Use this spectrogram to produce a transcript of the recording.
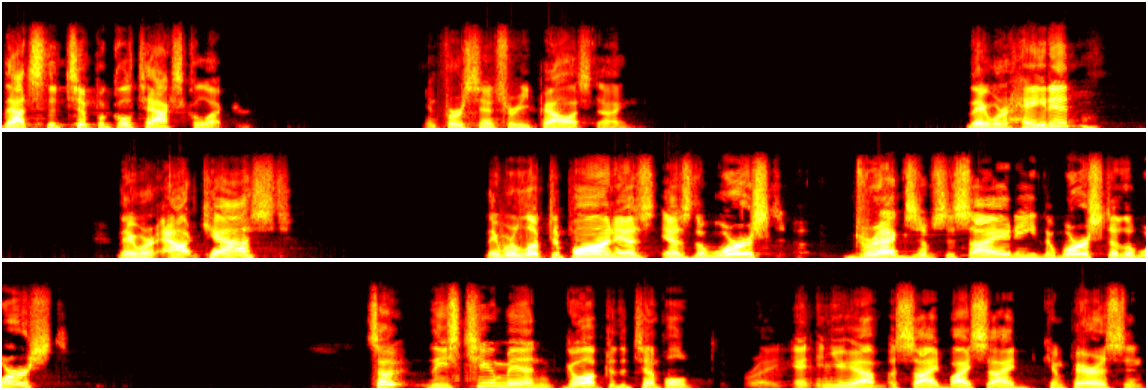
that's the typical tax collector in first century Palestine. They were hated, they were outcast, they were looked upon as, as the worst dregs of society, the worst of the worst. So these two men go up to the temple to pray, and, and you have a side by side comparison.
